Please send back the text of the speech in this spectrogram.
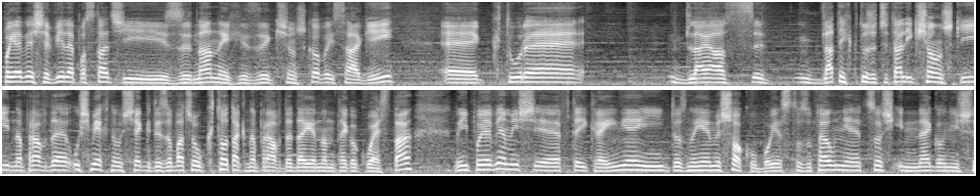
pojawia się wiele postaci znanych z książkowej sagi, e, które dla, dla tych, którzy czytali książki, naprawdę uśmiechną się, gdy zobaczą, kto tak naprawdę daje nam tego questa. No i pojawiamy się w tej krainie i doznajemy szoku, bo jest to zupełnie coś innego niż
